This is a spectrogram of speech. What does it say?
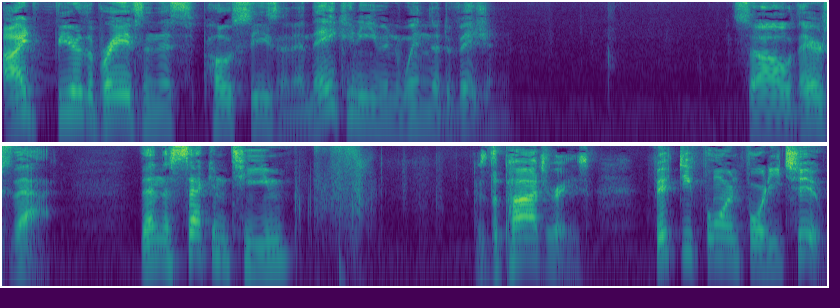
I'd fear the Braves in this postseason, and they can even win the division. So, there's that. Then the second team is the Padres, 54 and 42.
